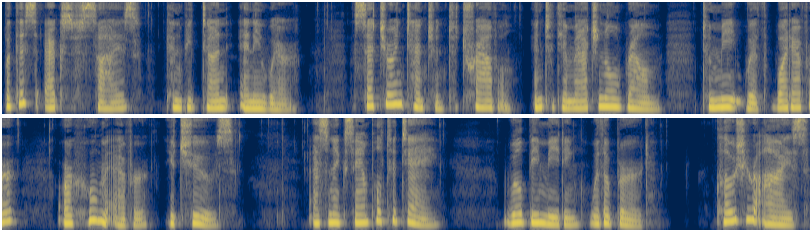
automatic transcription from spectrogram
but this exercise can be done anywhere. Set your intention to travel into the imaginal realm to meet with whatever or whomever you choose. As an example today, we'll be meeting with a bird. Close your eyes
